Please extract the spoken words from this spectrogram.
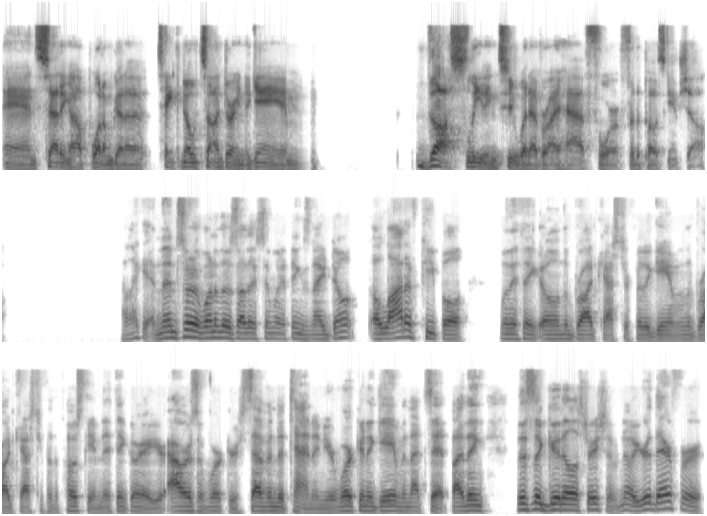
and setting up what I'm going to take notes on during the game, thus leading to whatever I have for for the post game show. I like it. And then sort of one of those other similar things, and I don't a lot of people when they think, oh, I'm the broadcaster for the game, I'm the broadcaster for the post game, they think, all right, your hours of work are seven to ten and you're working a game and that's it. But I think this is a good illustration of no, you're there for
